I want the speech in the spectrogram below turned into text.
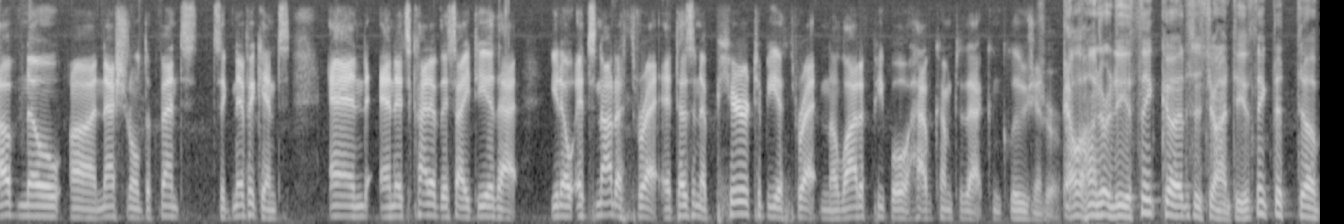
of no uh, national defense significance, and and it's kind of this idea that you know it's not a threat. It doesn't appear to be a threat, and a lot of people have come to that conclusion. Sure. Alejandro, do you think, uh, this is John, do you think that uh,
